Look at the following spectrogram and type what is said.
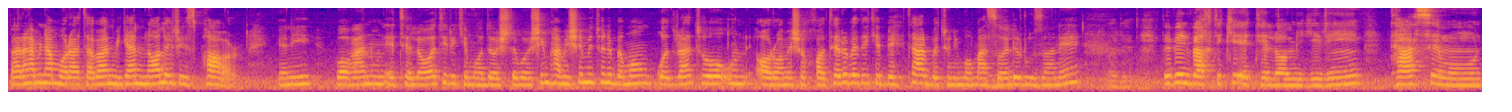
برای همینم مرتبا میگن knowledge is power. یعنی واقعا اون اطلاعاتی رو که ما داشته باشیم همیشه می‌تونه به ما اون قدرت و اون آرامش خاطر رو بده که بهتر بتونیم با مسائل روزانه آره. ببین وقتی که اطلاع می‌گیریم ترسمون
